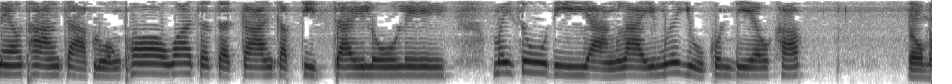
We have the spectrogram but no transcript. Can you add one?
แนวทางจากหลวงพ่อว่าจะจัดการกับจิตใจโลเล ไม่สู้ดีอย่างไรเมื่ออยู่คนเดียวครับ ต้องไป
